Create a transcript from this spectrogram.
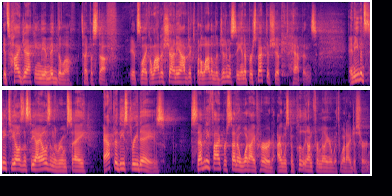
it's hijacking the amygdala type of stuff. It's like a lot of shiny objects, but a lot of legitimacy, and a perspective shift happens. And even CTOs and CIOs in the room say, after these three days, 75% of what I've heard, I was completely unfamiliar with what I just heard.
